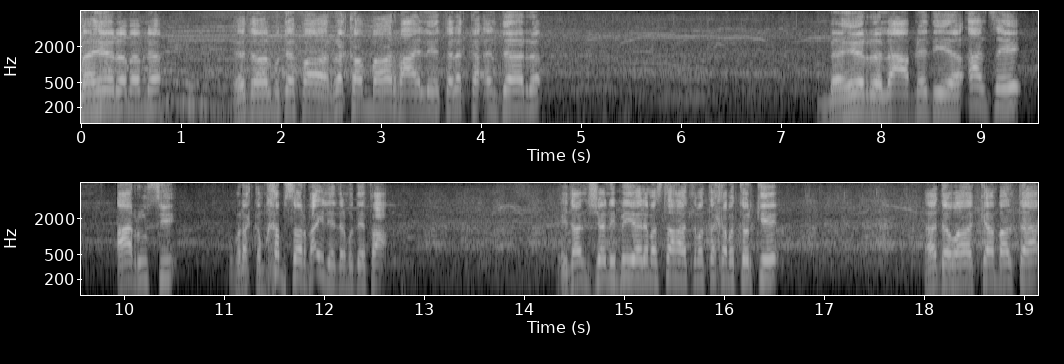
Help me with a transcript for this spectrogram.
ماهر امامنا هذا المدافع؟ رقم أربعة اللي يتلقى أنذار. ماهر لاعب نادي أنسي الروسي؟ ورقم 45 لهذا المدافع. إذا جانبية لمصلحة المنتخب التركي. هذا هو بالتا.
